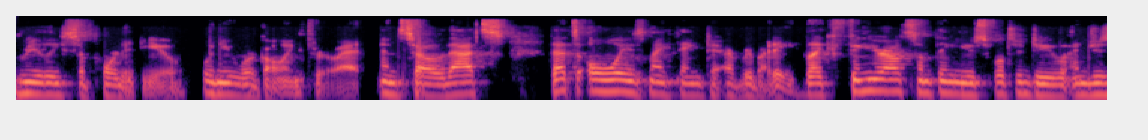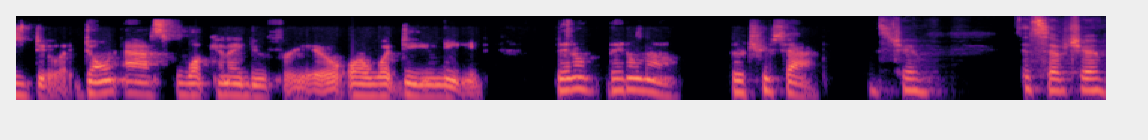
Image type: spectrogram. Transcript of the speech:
really supported you when you were going through it. And so that's that's always my thing to everybody. Like figure out something useful to do and just do it. Don't ask what can I do for you or what do you need. They don't they don't know. They're too sad. It's true. It's so true.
